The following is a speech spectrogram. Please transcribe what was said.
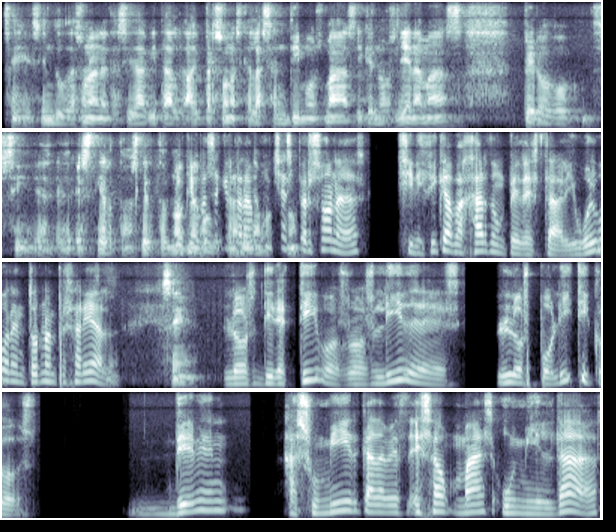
Sí, sin duda, es una necesidad vital. Hay personas que la sentimos más y que nos llena más, pero sí, es, cierto, es cierto. Lo que pasa es que para muchas personas significa bajar de un pedestal. Y vuelvo al entorno empresarial. Sí. Los directivos, los líderes, los políticos deben asumir cada vez esa más humildad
